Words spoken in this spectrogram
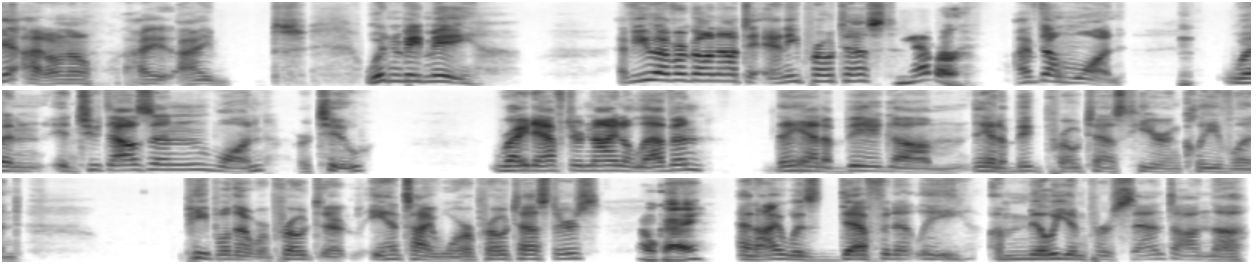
Yeah, I don't know. I I wouldn't be me. Have you ever gone out to any protest? never I've done one. Mm. When in 2001 or 2, right after 9/11, they had a big um they had a big protest here in Cleveland. People that were pro anti-war protesters okay and I was definitely a million percent on the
